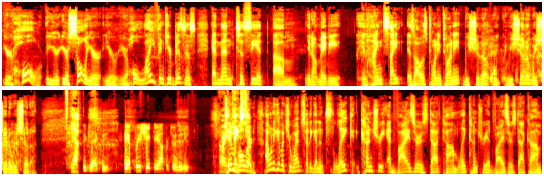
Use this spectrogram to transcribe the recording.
your whole your your soul your your your whole life into your business and then to see it um you know maybe in hindsight is always 2020 we should have Exactly. we, we should have we should have we should have Yeah. Exactly. Hey, I appreciate the opportunity. All right. Tim thanks, Bullard. I want to give out your website again. It's lakecountryadvisors.com, lakecountryadvisors.com.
